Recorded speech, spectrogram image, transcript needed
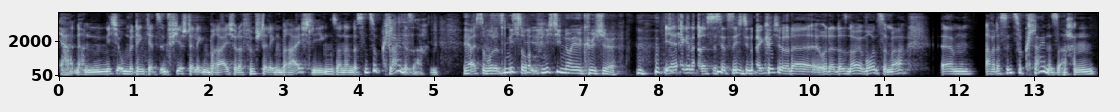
ja nicht unbedingt jetzt im vierstelligen Bereich oder fünfstelligen Bereich liegen, sondern das sind so kleine Sachen. Ja, weißt du, wo das nicht, so, die, nicht die neue Küche. Ja, genau, das ist jetzt nicht die neue Küche oder, oder das neue Wohnzimmer. Ähm, aber das sind so kleine Sachen,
